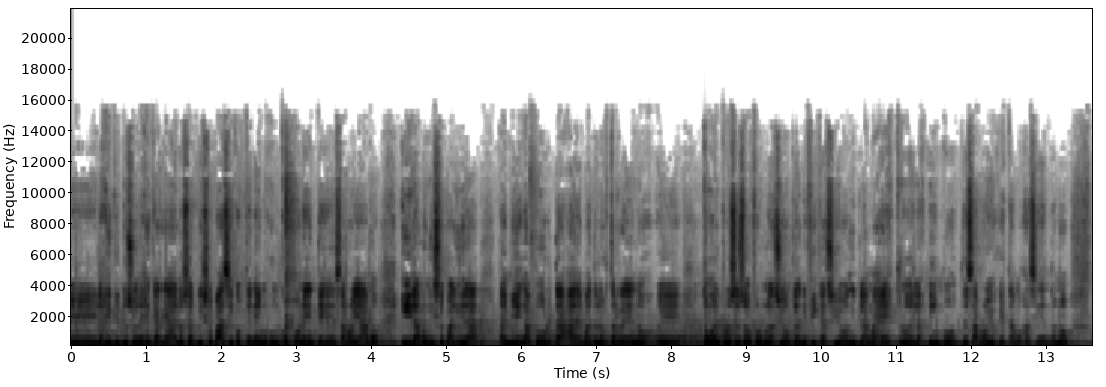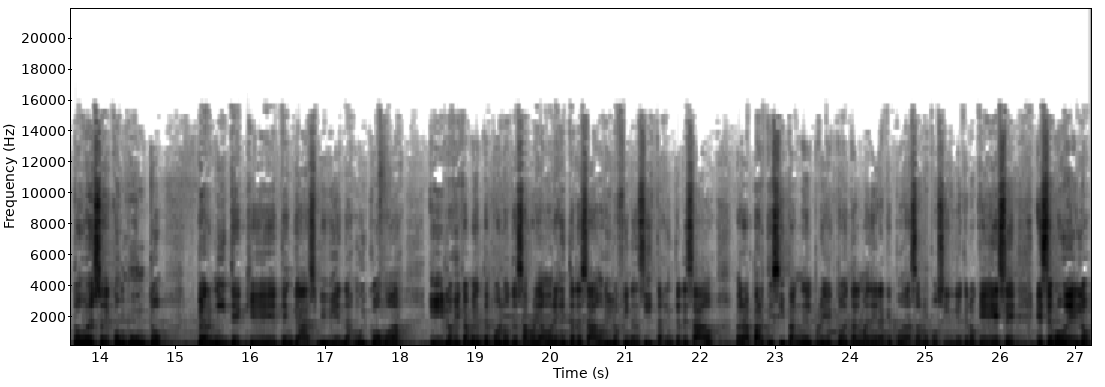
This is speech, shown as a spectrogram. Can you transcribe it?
Eh, las instituciones encargadas de los servicios básicos tenemos un componente que desarrollamos. Y la municipalidad también aporta, además de los terrenos, eh, todo el proceso de formulación, planificación y plan maestro de los mismos desarrollos que estamos haciendo. Todo ese conjunto permite que tengas viviendas muy cómodas y lógicamente pues los desarrolladores interesados y los financistas interesados para participan en el proyecto de tal manera que pueda hacerlo posible. Creo que ese, ese modelo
